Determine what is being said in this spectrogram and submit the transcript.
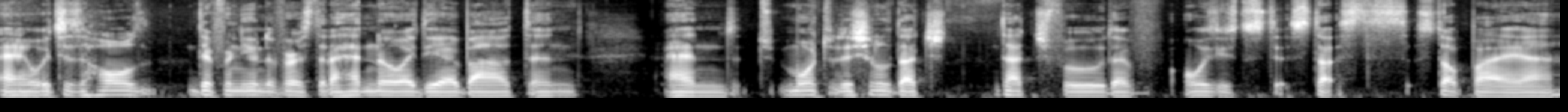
uh, which is a whole different universe that I had no idea about and and more traditional Dutch Dutch food. I've always used to st- st- stop by uh,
